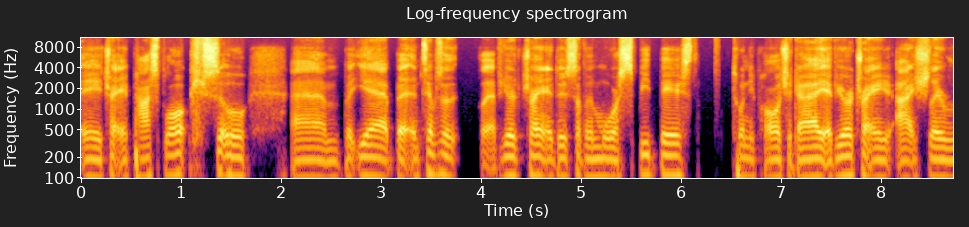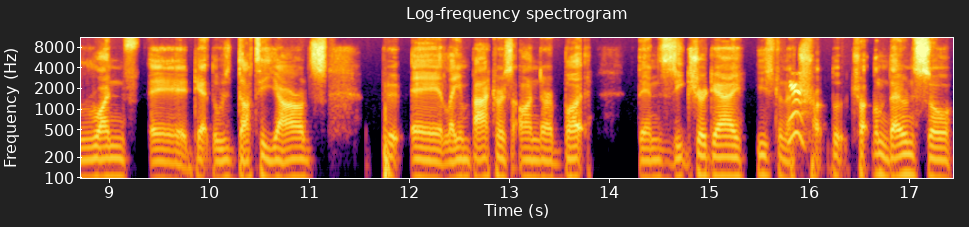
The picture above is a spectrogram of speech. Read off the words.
a, try to pass block. So, um, but yeah, but in terms of like, if you're trying to do something more speed based, Tony Pollard's your guy. If you're trying to actually run, uh, get those dirty yards, put uh, linebackers on their butt, then Zeke's your guy. He's going to yeah. truck, truck them down. So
